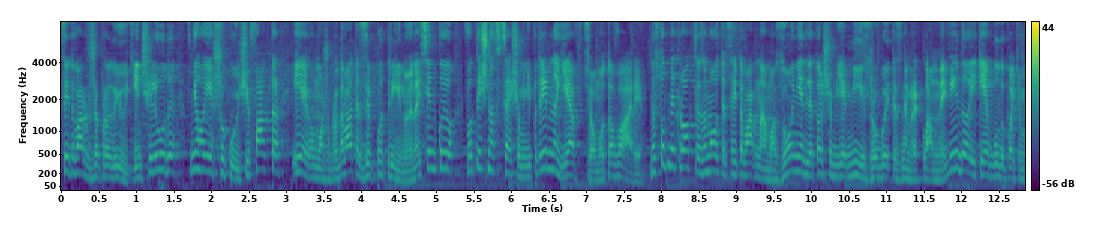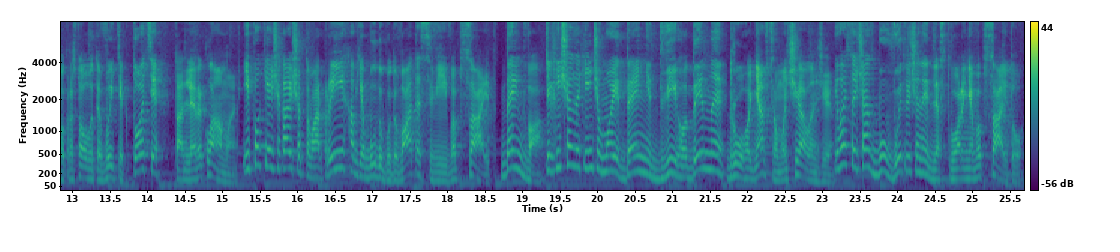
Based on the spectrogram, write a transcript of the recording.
цей товар вже продають інші люди. В нього є шокуючий фактор, і я його можу продавати з потрійною націнкою. Фактично, все, що мені потрібно, є в цьому товарі. Наступний крок це замовити цей товар на Амазоні для того, щоб я міг зробити з ним рекламне відео, яке я буду потім використовувати в Тіктоці та для реклами. І поки я чекаю, щоб товар приїхав, я буду будувати свій вебсайт. День 2. Тільки що закінчив мої денні 2 години другого дня в цьому челенджі. І весь цей час був витрачений для створення вебсайту.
